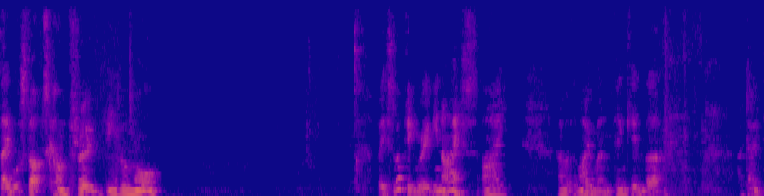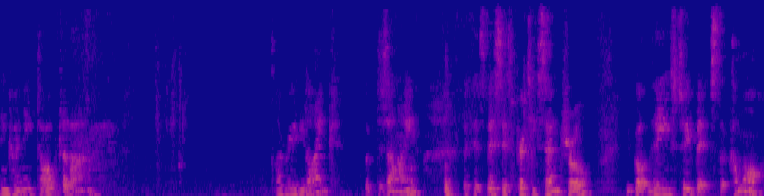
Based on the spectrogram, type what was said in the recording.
they will start to come through even more. But it's looking really nice. I am at the moment thinking that I don't think I need to alter that. I really like the design because this is pretty central. You've got these two bits that come off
